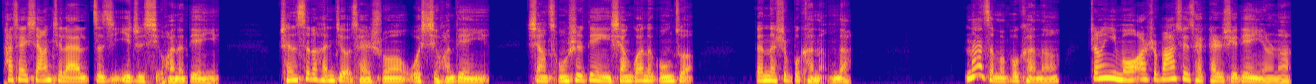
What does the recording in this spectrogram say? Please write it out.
他才想起来自己一直喜欢的电影，沉思了很久才说：“我喜欢电影，想从事电影相关的工作，但那是不可能的。”那怎么不可能？张艺谋二十八岁才开始学电影呢？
